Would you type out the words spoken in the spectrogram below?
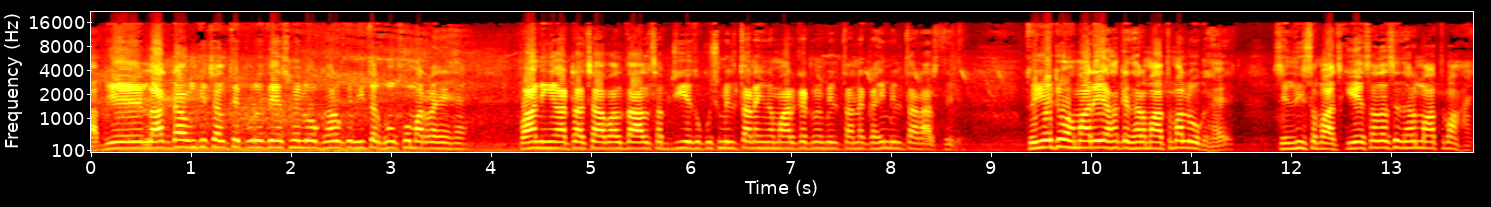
अब ये लॉकडाउन के चलते पूरे देश में लोग घरों के भीतर भूखों मर रहे हैं। पानी, आटा, चावल, दाल, सब्ज़ी, ये तो कुछ मिलता नहीं, ना मार्केट में मिलता, ना कहीं मिलता रास्ते में। तो ये जो हमारे यहाँ के धर्मात्मा लोग हैं, सिंधी समाज की, ये सदस्य धर्मात्मा है।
